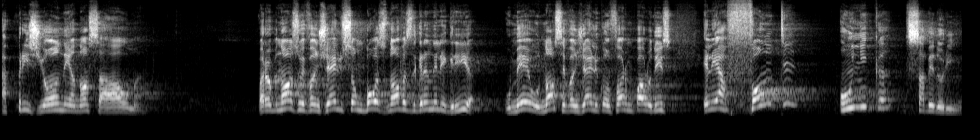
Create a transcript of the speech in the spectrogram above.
aprisionem a nossa alma. Para nós, o Evangelho são boas novas de grande alegria o meu, o nosso evangelho, conforme Paulo diz, ele é a fonte única de sabedoria.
